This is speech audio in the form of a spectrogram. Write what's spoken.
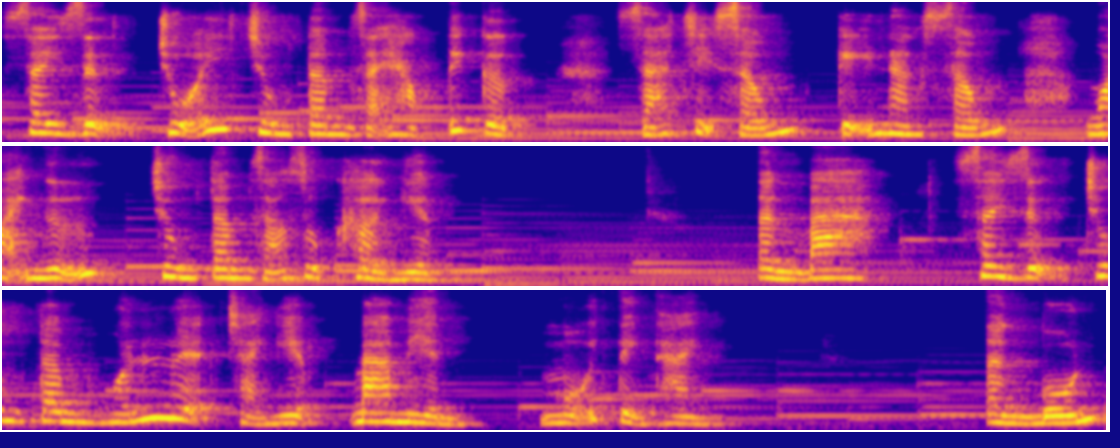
xây dựng chuỗi trung tâm dạy học tích cực, giá trị sống, kỹ năng sống, ngoại ngữ, trung tâm giáo dục khởi nghiệp. Tầng 3, xây dựng trung tâm huấn luyện trải nghiệm ba miền, mỗi tỉnh thành. Tầng 4.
